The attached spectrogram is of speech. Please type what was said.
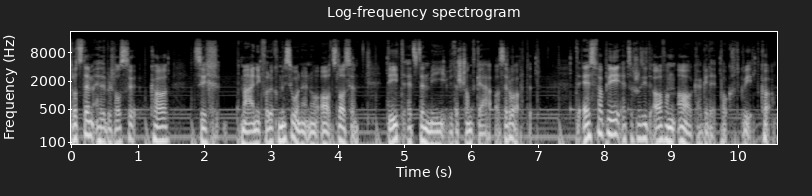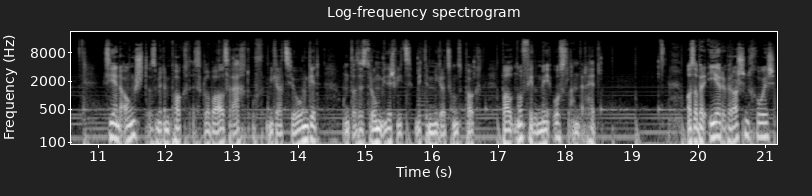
Trotzdem hat er beschlossen, sich die Meinung der Kommissionen noch anzulassen. Dort hat es dann mehr Widerstand gegeben als erwartet. Der SVP hat sich schon seit Anfang an gegen den Pakt gewehrt. Sie haben Angst, dass es mit dem Pakt ein globales Recht auf Migration gibt und dass es darum in der Schweiz mit dem Migrationspakt bald noch viel mehr Ausländer hat. Was aber eher überraschend gekommen ist,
